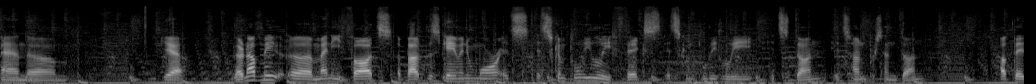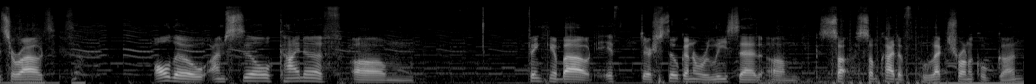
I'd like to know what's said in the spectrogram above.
And um, yeah, there are not uh, many thoughts about this game anymore. It's it's completely fixed. It's completely it's done. It's 100% done. Updates are out. Although I'm still kind of um, thinking about if they're still gonna release that um, so, some kind of electronical gun.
